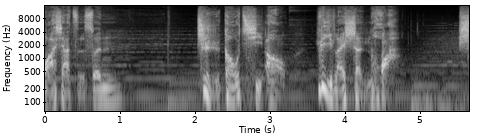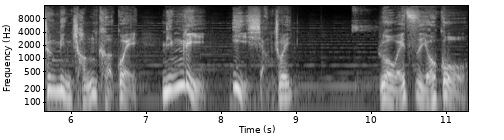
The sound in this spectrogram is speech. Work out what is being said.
华夏子孙，志高气傲，历来神话。生命诚可贵，名利。亦想追。若为自由故，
